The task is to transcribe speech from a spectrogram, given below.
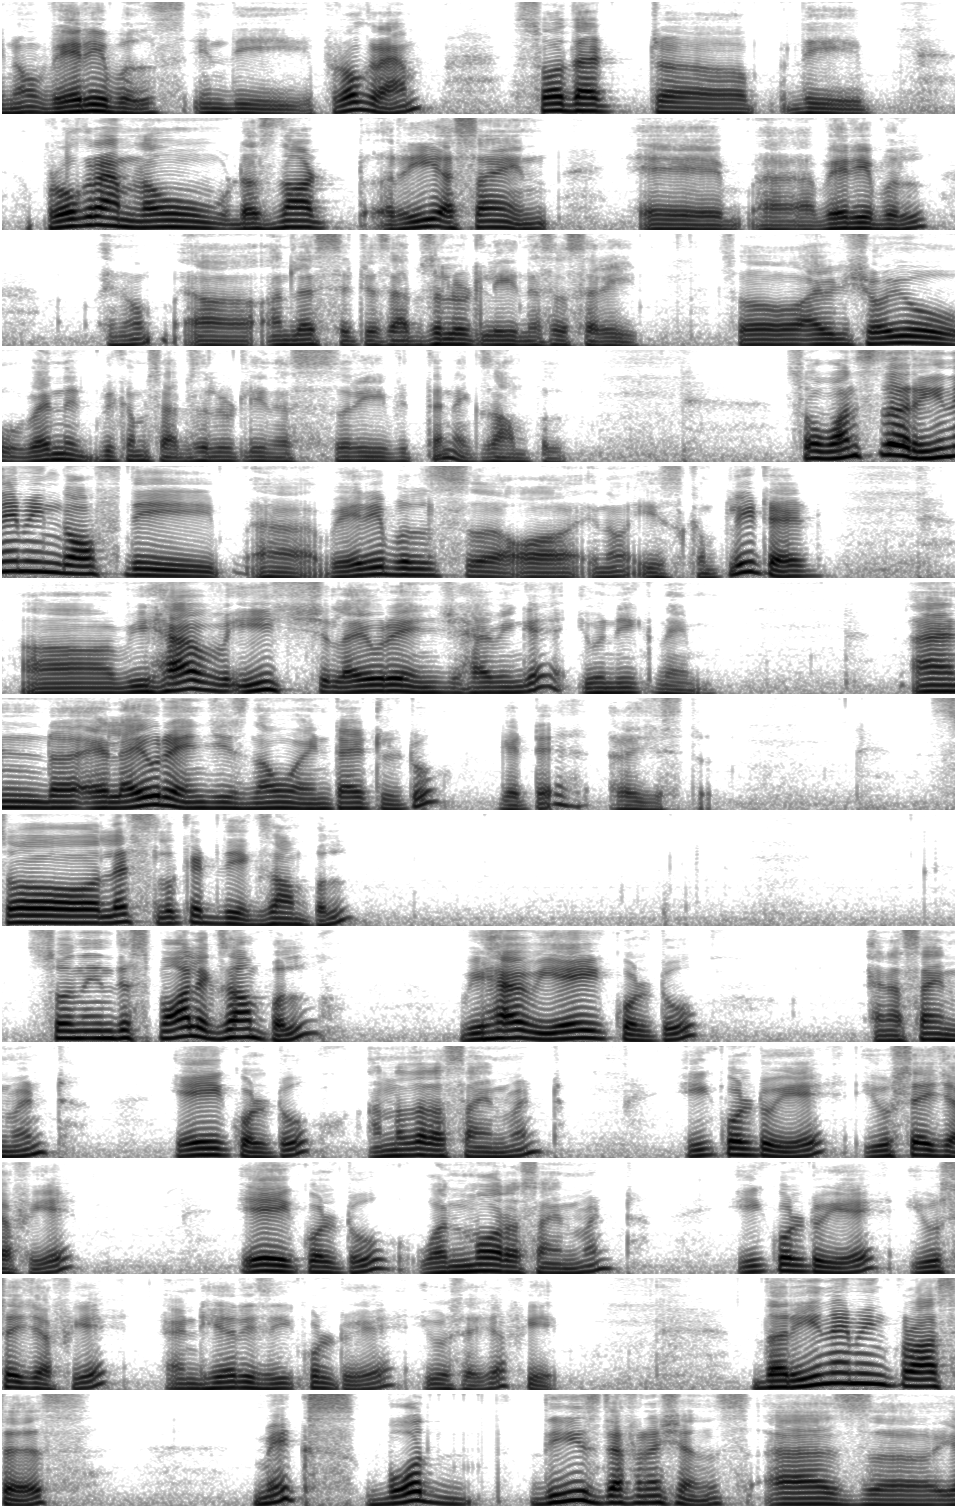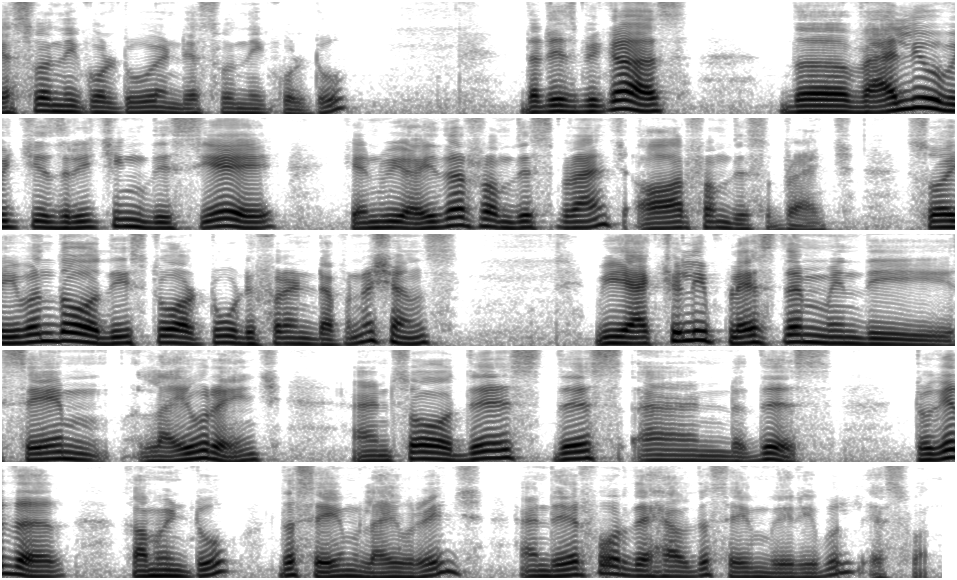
you know variables in the program. So, that uh, the program now does not reassign a, variable you know uh, unless it is absolutely necessary. So, I will show you when it becomes absolutely necessary with an example. So, once the renaming of the uh, variables uh, you know is completed uh, we have each live range having a unique name and uh, a live range is now entitled to get a register. So, let us look at the example. So, in this small example we have a equal to an assignment, a equal to another assignment equal to a usage of a, a equal to one more assignment equal to a usage of a and here is equal to a usage of a. The renaming process makes both these definitions as uh, S 1 equal to and S 1 equal to that is because the value which is reaching this A can be either from this branch or from this branch. So, even though these two are two different definitions we actually place them in the same live range and so this this and this together come into the same live range and therefore, they have the same variable S 1.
